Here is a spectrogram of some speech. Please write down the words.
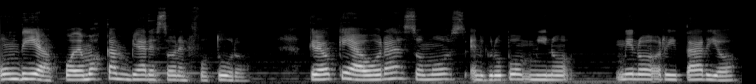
un día podemos cambiar eso en el futuro. Creo que ahora somos el grupo minoritario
